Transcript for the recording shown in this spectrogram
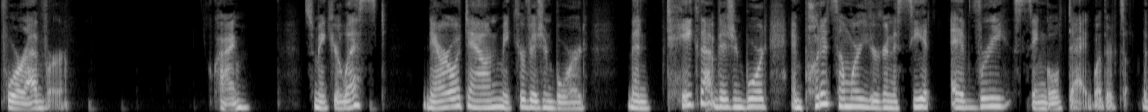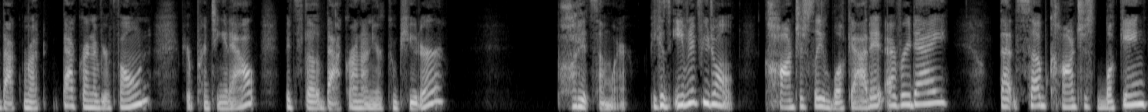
forever. Okay. So make your list, narrow it down, make your vision board, then take that vision board and put it somewhere you're going to see it every single day, whether it's the background, background of your phone, if you're printing it out, if it's the background on your computer, put it somewhere. Because even if you don't consciously look at it every day, that subconscious looking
